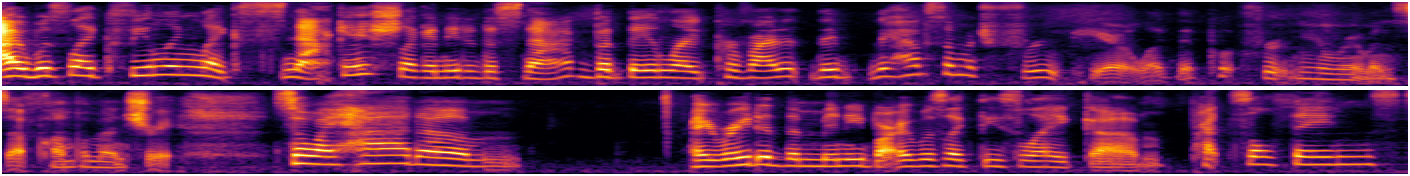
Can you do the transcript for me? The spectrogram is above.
I was like feeling like snackish, like I needed a snack, but they like provided they they have so much fruit here. Like they put fruit in your room and stuff complimentary. So I had um I rated the mini bar. It was like these like um pretzel things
